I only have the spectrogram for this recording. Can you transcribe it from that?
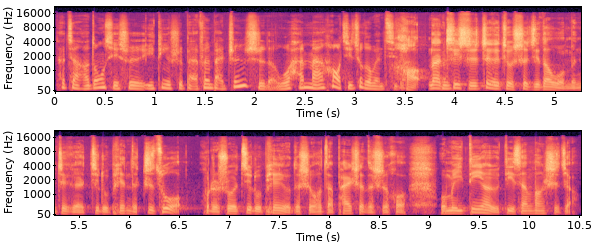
他讲的东西是一定是百分百真实的？我还蛮好奇这个问题。好，那其实这个就涉及到我们这个纪录片的制作，或者说纪录片有的时候在拍摄的时候，我们一定要有第三方视角，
